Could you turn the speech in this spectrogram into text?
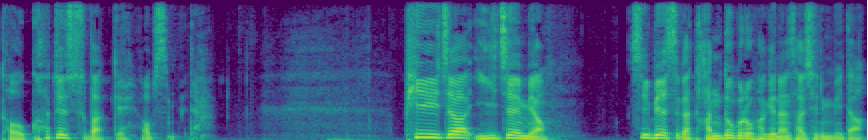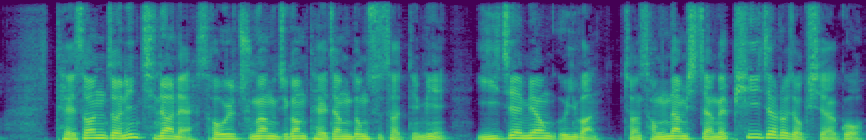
더욱 커질 수밖에 없습니다. 피의자 이재명 CBS가 단독으로 확인한 사실입니다. 대선 전인 지난해 서울중앙지검 대장동 수사팀이 이재명 의원 전 성남시장을 피의자로 적시하고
